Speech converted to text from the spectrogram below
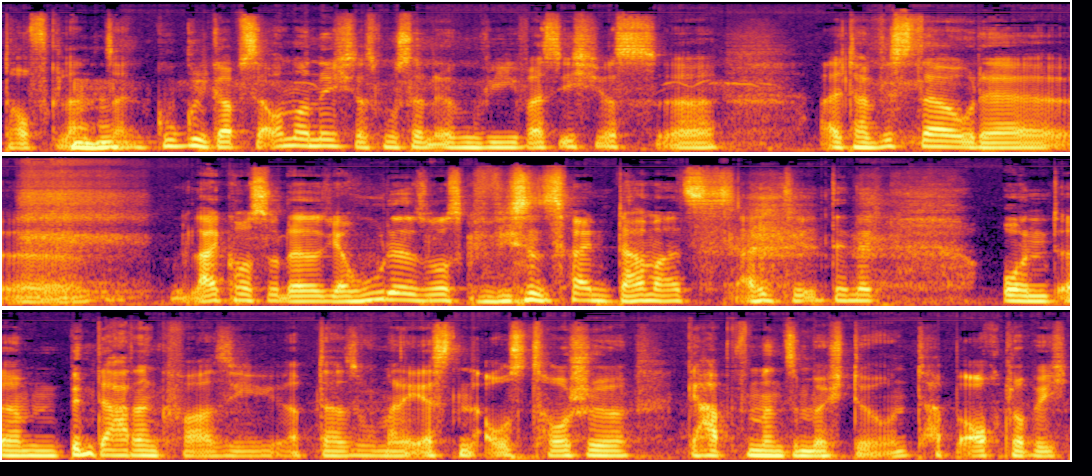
draufgelandet mhm. sein. Google gab es ja auch noch nicht. Das muss dann irgendwie, weiß ich was, äh, Alta Vista oder äh, Lycos oder Yahoo oder sowas gewesen sein, damals das alte Internet. Und ähm, bin da dann quasi, hab da so meine ersten Austausche gehabt, wenn man so möchte. Und hab auch, glaube ich,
